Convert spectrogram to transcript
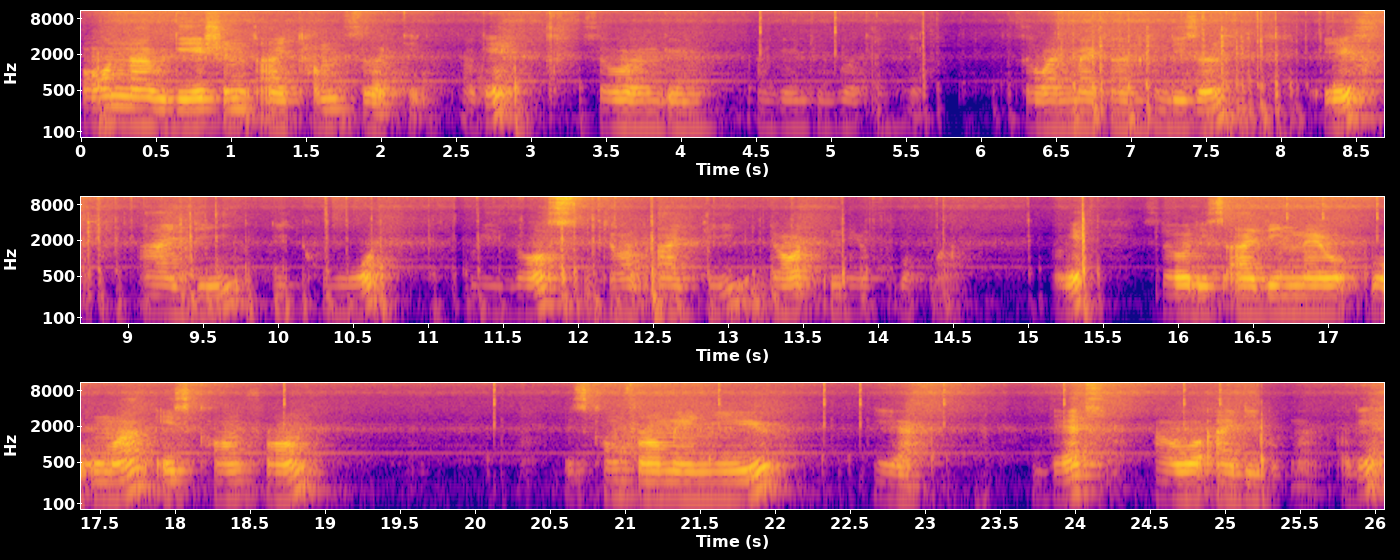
on navigation item selected. Okay? So I'm going I'm going to work so I make a condition if id equal resource dot id dot new bookmark okay? So this id new bookmark is come from is come from menu here that's our id bookmark okay?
